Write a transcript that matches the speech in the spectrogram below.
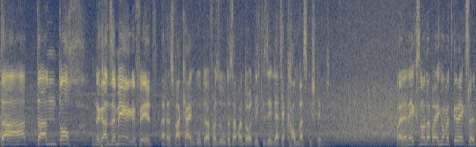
Da hat dann doch eine ganze Menge gefehlt. Ja, das war kein guter Versuch, das hat man deutlich gesehen. Der hat ja kaum was gestimmt. Bei der nächsten Unterbrechung wird gewechselt.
